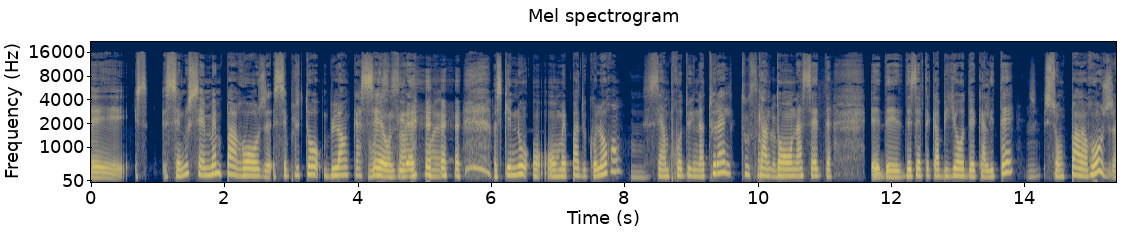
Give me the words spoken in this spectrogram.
Et c'est nous, c'est même pas rose, c'est plutôt blanc cassé, on dirait. Parce que nous, on, on met pas du colorant. Hmm. C'est un produit naturel. Tout Quand on achète euh, des, des œufs de cabillaud de qualité, mm. sont pas roses.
